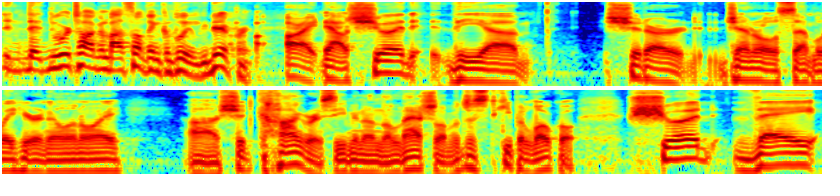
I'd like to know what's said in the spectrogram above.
th- th- we're talking about something completely different. All right, now should the um, should our General Assembly here in Illinois, uh, should Congress even on the national level, just to keep it local, should they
